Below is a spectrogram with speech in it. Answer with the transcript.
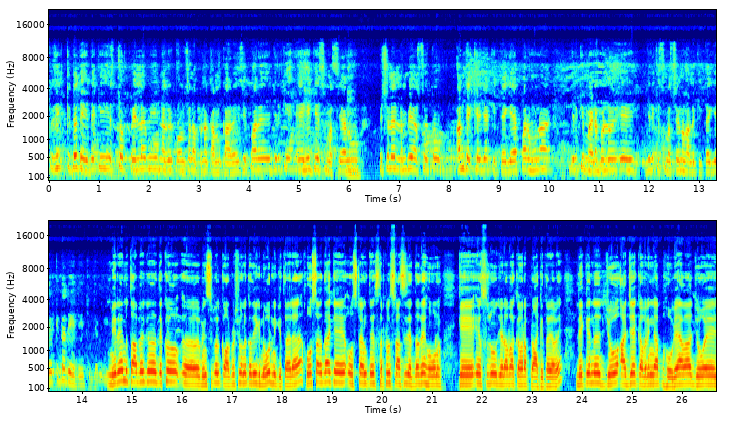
ਤੁਸੀਂ ਕਿੱਦਾਂ ਦੇਖਦੇ ਕਿ ਇਸ ਤੋਂ ਪਹਿਲਾਂ ਵੀ ਨਗਰ ਕੌਂਸਲ ਆਪਣਾ ਕੰਮ ਕਰ ਰਹੀ ਸੀ, ਪਰ ਜਿਹੜੀ ਕਿ ਇਹ ਜਿਹੀ ਸਮੱਸਿਆ ਨੂੰ ਪਿਛਲੇ ਲੰਬੇ ਅਰਸੇ ਤੋਂ ਅਣਦੇਖੇ ਜਿਹਾ ਕੀਤੇ ਗਏ ਪਰ ਹੁਣ ਜਿਹੜੀ ਕਿ ਮੈਡਮ ਵੱਲੋਂ ਇਹ ਜਿਹੜੀ ਕਿ ਸਮੱਸਿਆ ਨੂੰ ਹੱਲ ਕੀਤਾ ਗਿਆ, ਕਿੱਦਾਂ ਦੇਖਦੇ ਇਹ ਚੀਜ਼ਾਂ ਨੂੰ? ਮੇਰੇ ਮੁਤਾਬਕ ਦੇਖੋ ਮਿਊਨਿਸਪਲ ਕਾਰਪੋਰੇਸ਼ਨ ਵੱਲੋਂ ਕਦੀ ਇਗਨੋਰ ਨਹੀਂ ਕੀਤਾ ਰਿਹਾ। ਹੋ ਸਕਦਾ ਕਿ ਉਸ ਟਾਈਮ ਤੇ ਸਰਕਮਸਟੈਂਸਿਸ ਇਦਾਂ ਦੇ ਹੋਣ ਕਿ ਇਸ ਨੂੰ ਜਿਹੜਾ ਵਾ ਕਵਰ ਅਪ ਨਾ ਕੀਤਾ ਜਾਵੇ। ਲੇਕਿਨ ਜੋ ਅੱਜ ਇਹ ਕਵਰਿੰਗ ਅਪ ਹੋ ਗਿਆ ਵਾ, ਜੋ ਇਹ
